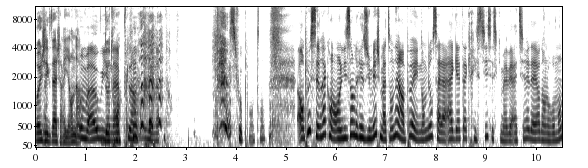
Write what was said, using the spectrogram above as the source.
ouais, j'exagère, il y en a. Bah oui, il y en a plein. Il y en a... S'il faut pas entendre? En plus, c'est vrai qu'en lisant le résumé, je m'attendais un peu à une ambiance à la Agatha Christie, c'est ce qui m'avait attiré d'ailleurs dans le roman,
